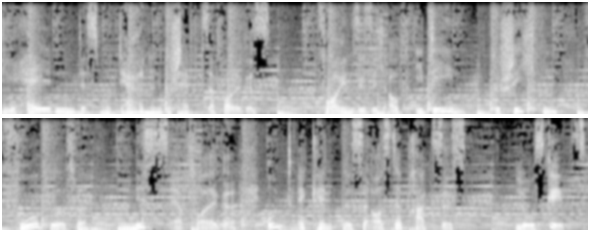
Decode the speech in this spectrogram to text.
die Helden des modernen Geschäftserfolges. Freuen Sie sich auf Ideen, Geschichten, Vorwürfe, Misserfolge und Erkenntnisse aus der Praxis. Los geht's!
